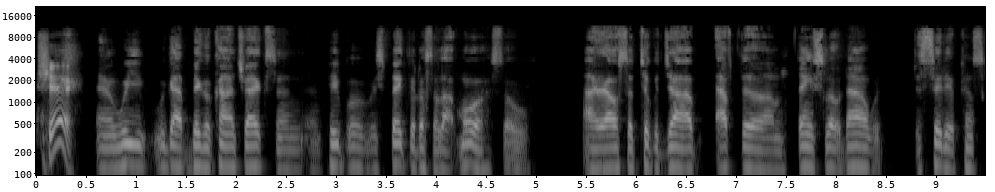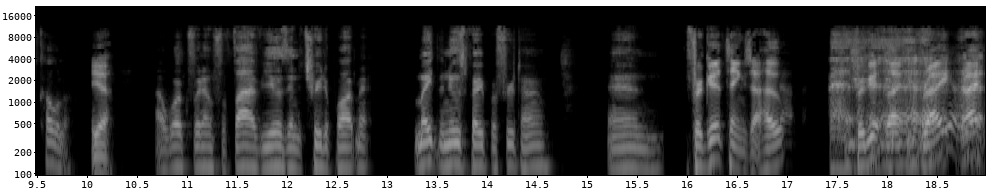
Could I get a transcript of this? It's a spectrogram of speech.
sure. and we, we got bigger contracts and, and people respected us a lot more. So I also took a job after um, things slowed down with the city of Pensacola. Yeah. I worked for them for five years in the tree department, made the newspaper a few times, and for good things, I hope. For good, like, right, right,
